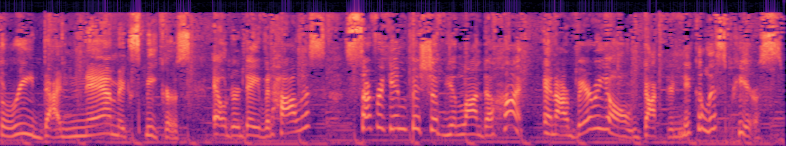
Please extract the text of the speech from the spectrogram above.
three dynamic speakers Elder David Hollis, Suffragan Bishop Yolanda Hunt, and our very own Dr. Nicholas Pierce.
